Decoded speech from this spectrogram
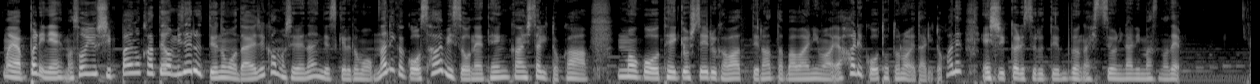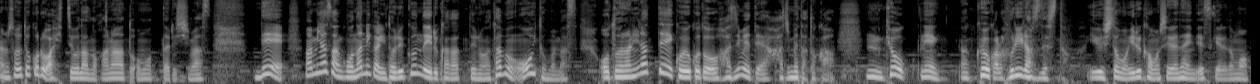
まあ、やっぱりね、まあ、そういう失敗の過程を見せるっていうのも大事かもしれないんですけれども、何かこう、サービスをね、展開したりとか、まあ、こう、提供している側ってなった場合には、やはりこう、整えたりとかね、えー、しっかりするっていう部分が必要になりますので、あのそういうところは必要なのかなと思ったりします。で、まあ、皆さんこう何かに取り組んでいる方っていうのが多分多いと思います。大人になってこういうことを初めて始めたとか、うん、今日ね、今日からフリーランスですという人もいるかもしれないんですけれども、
